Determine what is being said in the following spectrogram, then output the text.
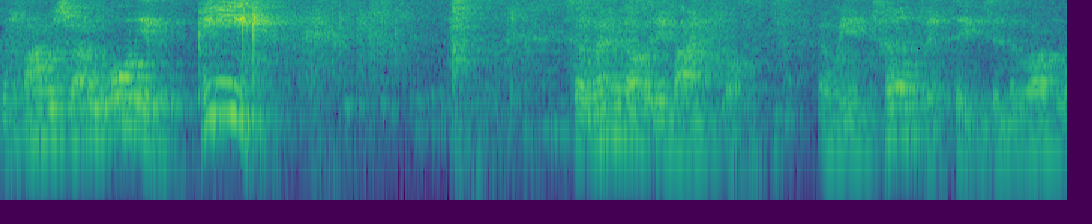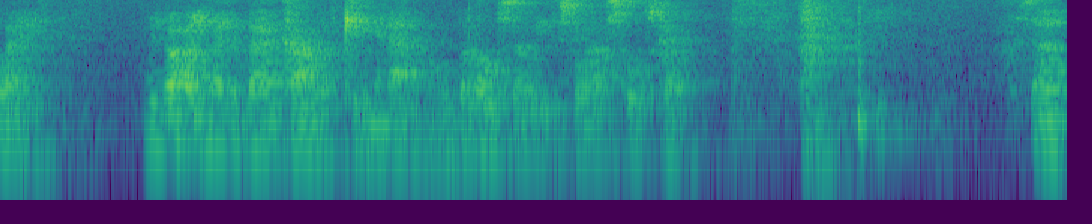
the farmer was trying to warn him, Pig! So when we're not really mindful and we interpret things in the wrong way, we not only make a bad karma of killing an animal, but also we destroy our sports car. so,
